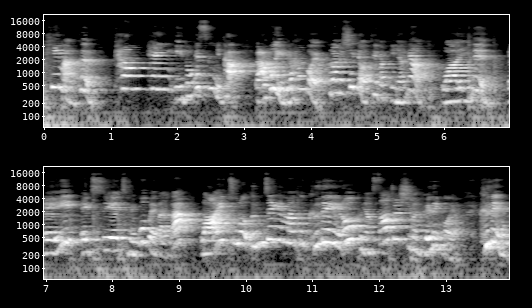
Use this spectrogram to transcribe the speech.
p만큼 평행 이동했습니다. 라고 얘기를 한 거예요. 그러면 식이 어떻게 바뀌냐면 y는 ax의 제곱에다가 y축으로 움직인 만큼 그대로 그냥 써주시면 되는 거예요. 그대로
